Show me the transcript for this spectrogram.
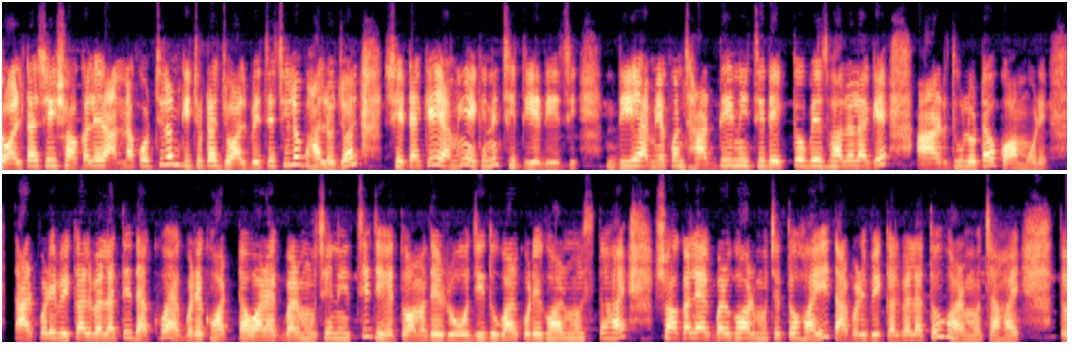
জলটা সেই সকালে রান্না করছিলাম, কিছুটা জল বেঁচেছিল, ভালো জল, সেটাকেই আমি এখানে ছিটিয়ে দিয়েছি। দিয়ে আমি এখন ঝাড় দিয়ে নিচ্ছি, দেখতেও বেশ ভালো লাগে, আর ধুলোটাও কম ওড়ে। তারপরে বিকালবেলাতে দেখো, একবারে ঘরটাও আর একবার মুছে নিচ্ছি, যেহেতু আমাদের রোজই দুবার করে ঘর মুছতে হয়। সকালে একবার ঘর মুছে তো হয়ই, তারপরে বিকালবেলাতেও ঘর মোছা হয়। তো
